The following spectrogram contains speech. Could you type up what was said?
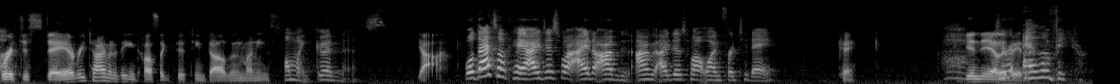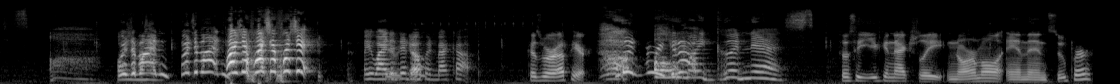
for it to stay every time, and I think it costs like fifteen thousand monies. Oh my goodness. Yeah. Well, that's okay. I just want I I'm, I'm, I just want one for today. Okay. Get in the They're elevator. elevators. Push the button. Push the button. Push it! Push it! Push it! Wait, why There did it go. open back up? Because we're up here. oh my goodness. So see, you can actually normal and then super.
